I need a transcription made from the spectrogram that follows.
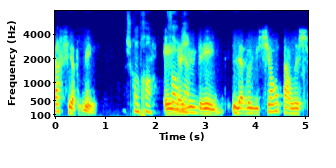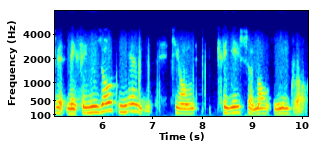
s'affirmer. Je comprends. Et il y a eu des, l'évolution par la suite. Mais c'est nous autres mêmes qui ont créé ce mot Negro.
